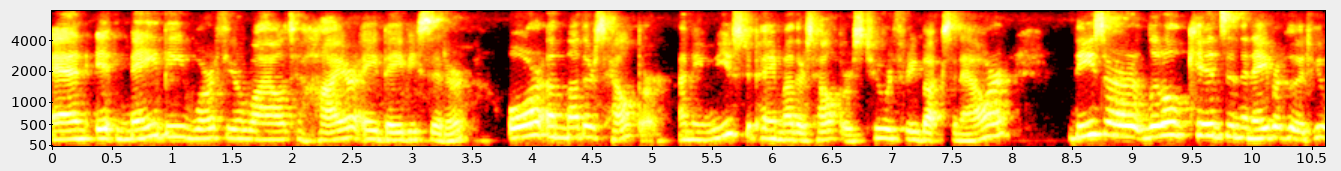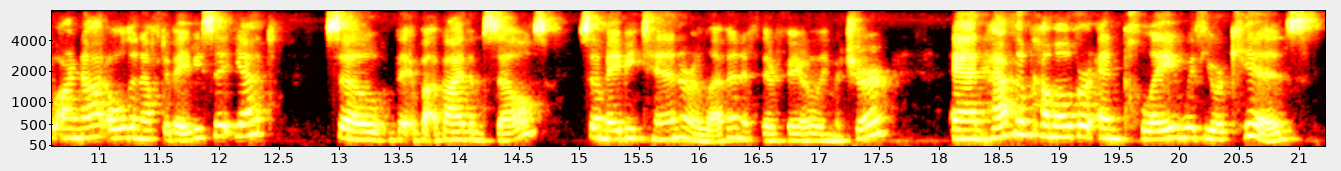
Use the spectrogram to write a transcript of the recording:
And it may be worth your while to hire a babysitter or a mother's helper. I mean, we used to pay mother's helpers two or three bucks an hour. These are little kids in the neighborhood who are not old enough to babysit yet. So they, by themselves. So maybe 10 or 11 if they're fairly mature. And have them come over and play with your kids,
